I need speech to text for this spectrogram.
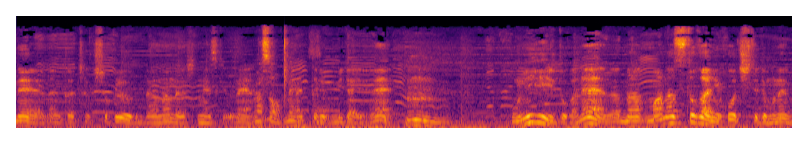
ねなんか着色料だかなんだか知らないですけどね、まあそうね。入ってるみたいでね。うん。おにぎりとかねなな真夏とかに放置しててもね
